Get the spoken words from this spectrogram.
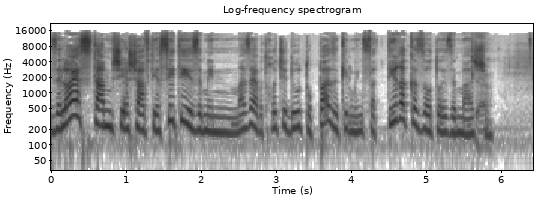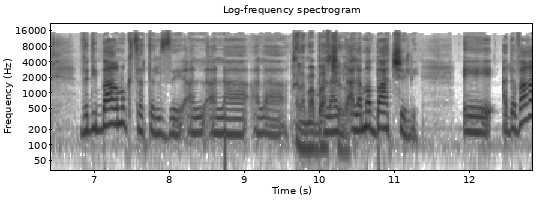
זה לא היה סתם שישבתי, עשיתי איזה מין, מה זה היה? בתוכנית של דודו טופז, זה כאילו מין סאטירה כזאת או איזה משהו. כן. ודיברנו קצת על זה, על, על, על, על המבט על, על המבט שלי. Uh, הדבר,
